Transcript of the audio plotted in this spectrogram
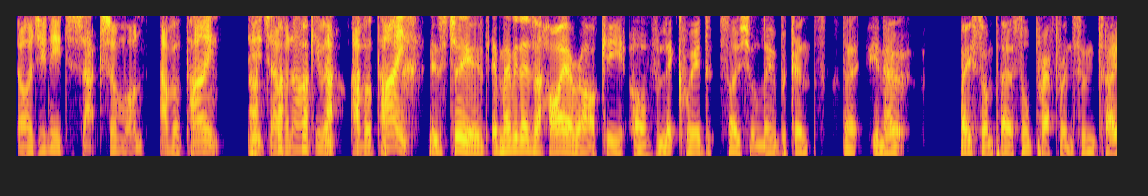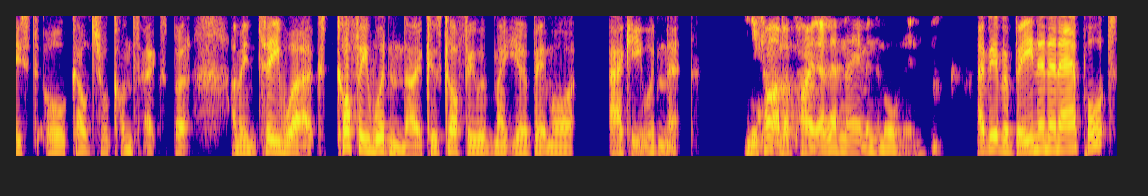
oh, do you need to sack someone? Have a pint. You need to have an argument. Have a pint. It's true. Maybe there's a hierarchy of liquid social lubricants that, you know, based on personal preference and taste or cultural context. But I mean, tea works. Coffee wouldn't, though, because coffee would make you a bit more aggy, wouldn't it? You can't have a pint at 11 a.m. in the morning. Have you ever been in an airport?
